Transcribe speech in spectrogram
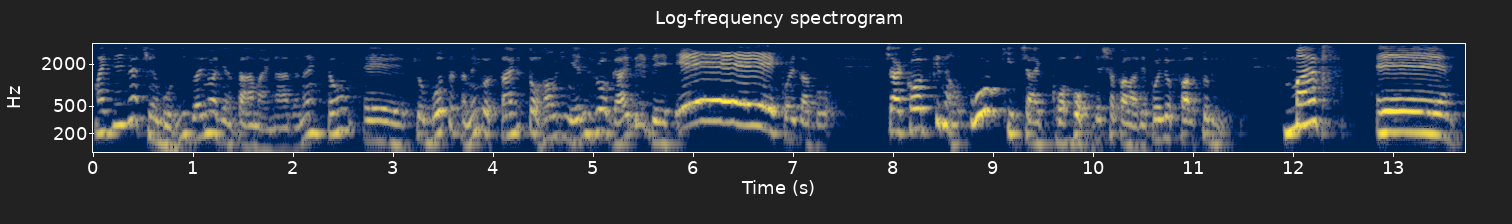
mas ele já tinha morrido, aí não adiantava mais nada, né? Então, é, porque o Mozart também gostava de torrar um dinheiro e jogar e beber. Êêê, coisa boa. Tchaikovsky não. O que Tchaikovsky... Bom, deixa para lá, depois eu falo sobre isso. Mas é...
